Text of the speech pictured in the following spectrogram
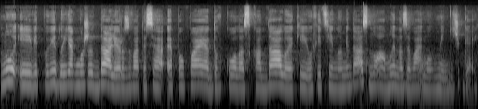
Ну і відповідно, як може далі розвиватися епопея довкола скандалу, який офіційно Мідас. Ну а ми називаємо Міндічгейт.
